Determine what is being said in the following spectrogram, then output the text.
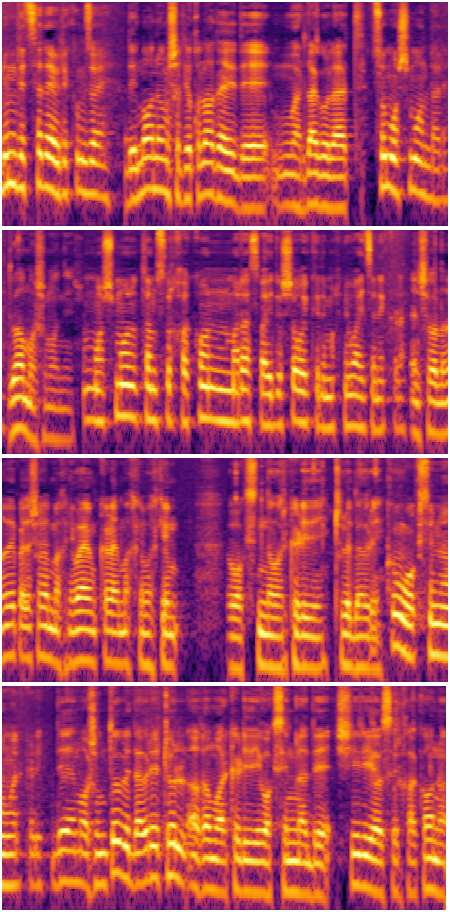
نوم دې څه دی او د کوم ځای؟ د ما نوم شفیق الله دی د وردګ ولایت. څو ماشومان لرې؟ دوه ماشومان دي. ماشومانو ته هم سورخکان مرض پیدا شوی که د مخنیوی ځینې کړی؟ انشاءالله نه دی پیدا شوی مخنیوی یې هم کړی مخکې مخکې واکسینونه ورکړي دي ټول دورې. کوم واکسینونه هم ورکړي؟ د ماشومتوب دورې ټول هغه هم ورکړي دي واکسینونه د شیري او سورخکانو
